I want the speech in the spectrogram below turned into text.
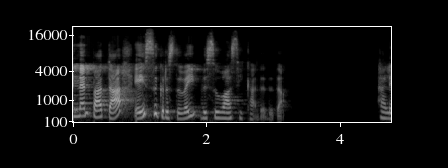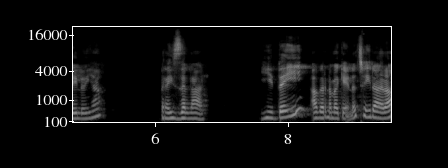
என்னன்னு பார்த்தா ஏசு கிறிஸ்துவை விசுவாசிக்காதது தான் ஹalleluya பிரைஸ் இதை அவர் நமக்கு என்ன செய்கிறாரா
